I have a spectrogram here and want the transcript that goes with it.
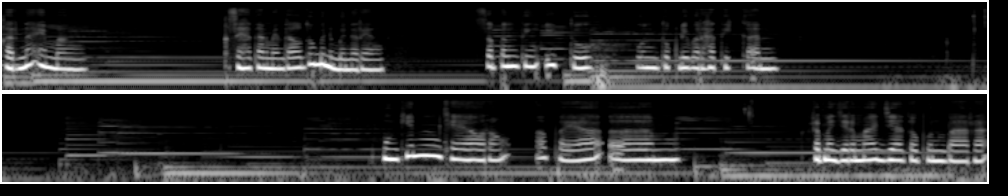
Karena emang kesehatan mental tuh bener-bener yang sepenting itu untuk diperhatikan. Mungkin kayak orang apa ya um, remaja-remaja ataupun para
